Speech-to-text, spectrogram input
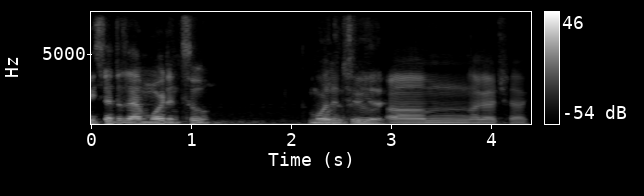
He said, does that have more than two? More, than, two. Um, I gotta check.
